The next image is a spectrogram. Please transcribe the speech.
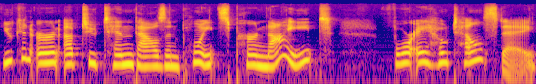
you can earn up to 10,000 points per night for a hotel stay.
